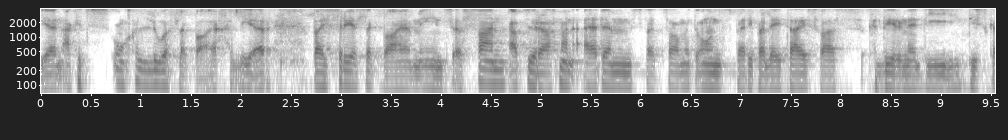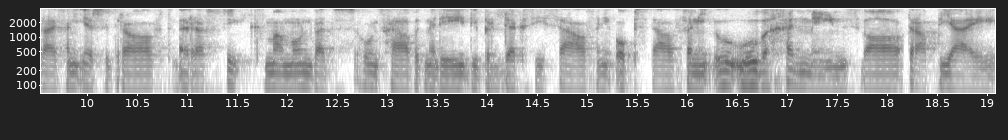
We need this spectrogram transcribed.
een. Ek het ongelooflik baie geleer by vreeslik baie mense van Abdurrahman Adams wat saam met ons by die ballethuis was gedurende die die skryf van die eerste draft, Rafik Mamoun wat ons gehelp het met die die produksie self en die opstel van die hoe, hoe begin mens, waar trap jy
